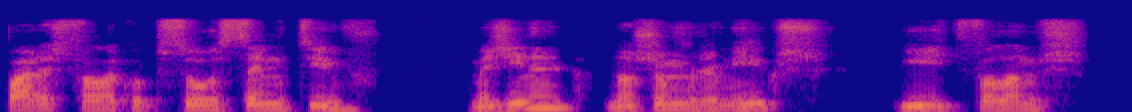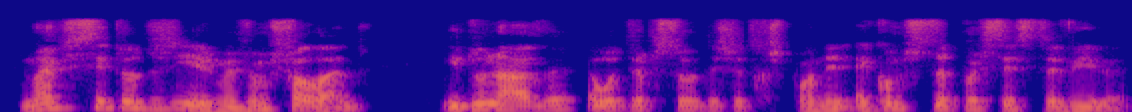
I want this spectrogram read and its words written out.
paras de falar com a pessoa sem motivo. Imagina, nós somos amigos e falamos, não é preciso ser todos os dias, mas vamos falando. E do nada a outra pessoa deixa de responder. É como se desaparecesse da vida.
